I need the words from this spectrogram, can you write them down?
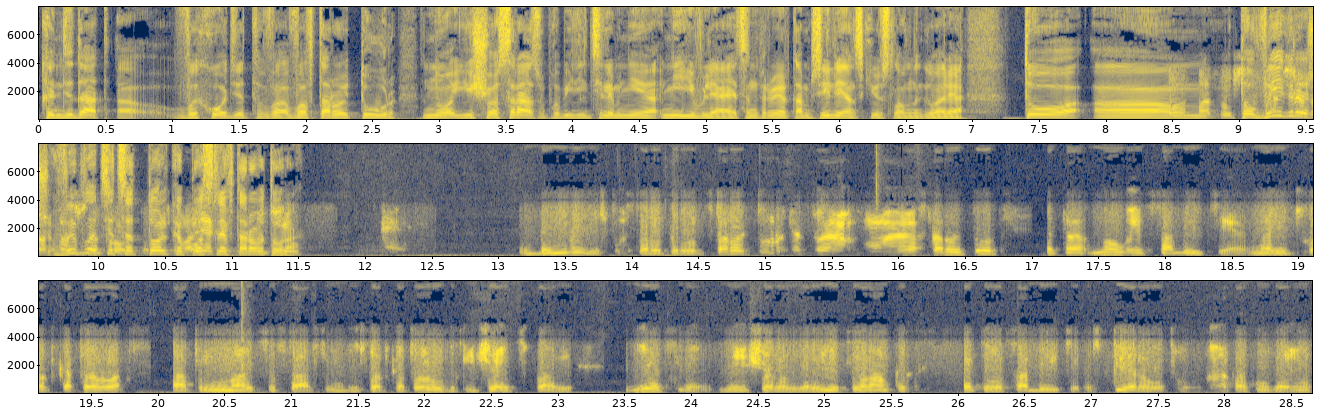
кандидат э, выходит в, во второй тур, но еще сразу победителем не, не является, например, там Зеленский, условно говоря, то, эм, ну, то выигрыш выплатится только Человек после второго тура? Да не выигрыш после второго тура. Второй тур это э, второй тур это новые события, на результат которого а, принимаются ставки, на результат которого заключается пари. Если, я еще раз говорю, если в рамках этого события, то есть первого тура, да, так назовем,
